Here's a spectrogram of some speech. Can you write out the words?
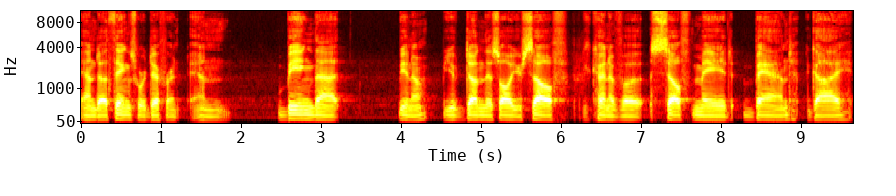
and uh, things were different. And being that, you know, you've done this all yourself, kind of a self made band guy,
